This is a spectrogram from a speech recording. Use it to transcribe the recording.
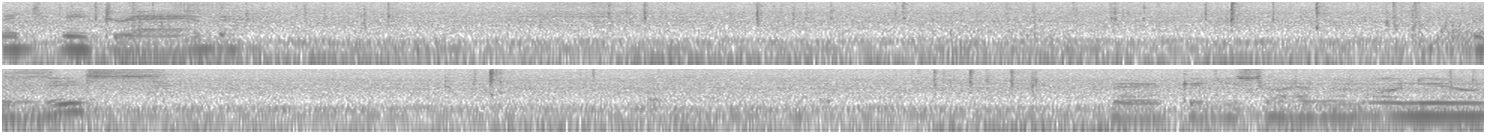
Let me grab Okay, Very good, you still have them on you.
